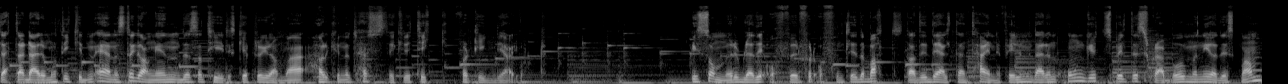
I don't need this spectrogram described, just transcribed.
Dette er derimot ikke den eneste gangen det satiriske programmet har kunnet høste kritikk for ting de har gjort. I sommer ble de offer for offentlig debatt da de delte en tegnefilm der en ung gutt spilte Scrabble med en jødisk mann,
